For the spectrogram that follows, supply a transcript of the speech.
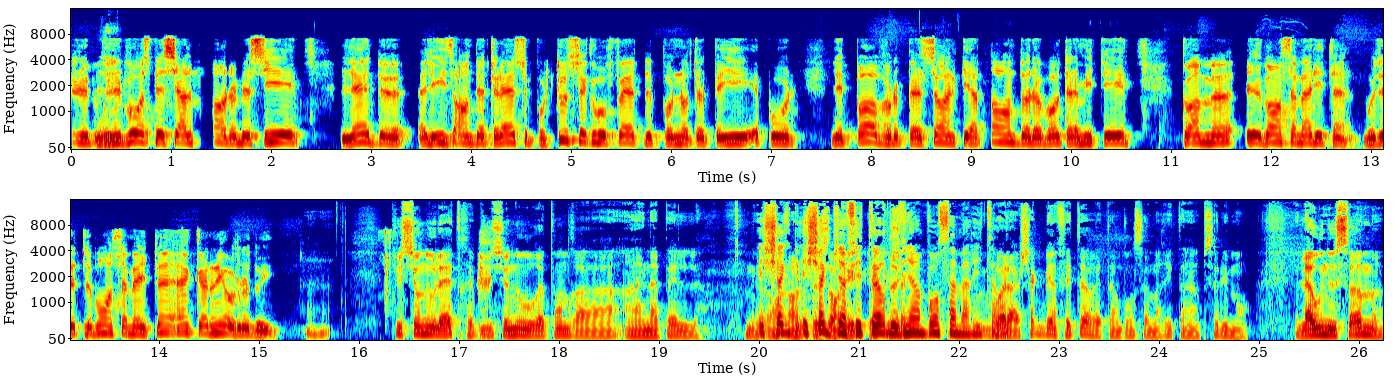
je spécialement remercier l'aide l'Église en détresse pour tout ce que vous faites pour notre pays et pour les pauvres personnes qui attendent de votre amitié comme le bon samaritain. Vous êtes le bon samaritain incarné aujourd'hui. Puissions-nous l'être et puissions-nous répondre à, un appel. Et chaque, et chaque bienfaiteur devient un bon samaritain. Voilà, chaque bienfaiteur est un bon samaritain, absolument. Là où nous sommes,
